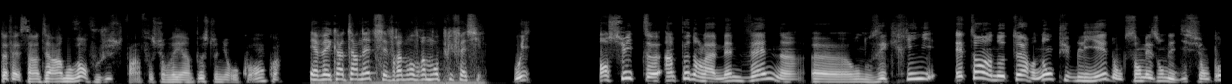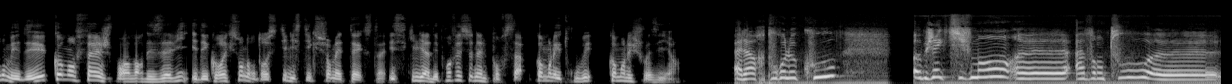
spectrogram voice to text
Tout à fait, c'est un terrain mouvant, faut juste, enfin, faut surveiller un peu, se tenir au courant, quoi. Et avec Internet, c'est vraiment, vraiment plus facile. Oui. Ensuite, un peu dans la même veine, euh, on nous écrit Étant un auteur non publié, donc sans maison d'édition pour m'aider, comment fais-je pour avoir des avis et des corrections d'ordre stylistique sur mes textes? Est-ce qu'il y a des professionnels pour ça? Comment les trouver? Comment les choisir? Alors pour le coup, objectivement, euh, avant tout, euh,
